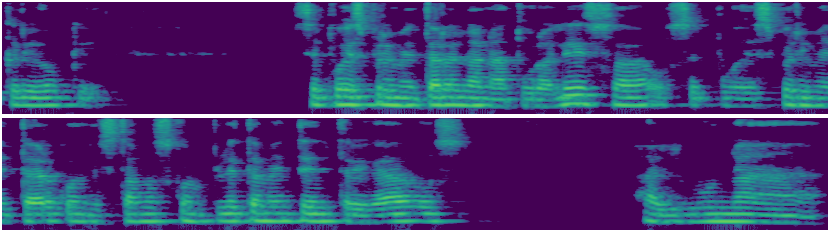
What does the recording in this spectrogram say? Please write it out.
creo que se puede experimentar en la naturaleza o se puede experimentar cuando estamos completamente entregados a alguna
